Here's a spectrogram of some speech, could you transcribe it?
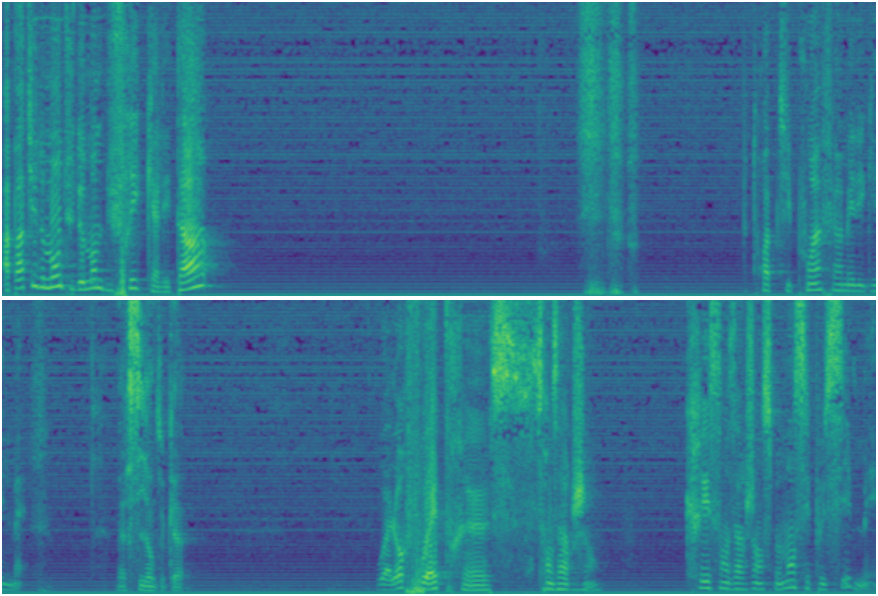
à partir du moment où tu demandes du fric à l'État, trois petits points, fermez les guillemets. Merci en tout cas. Ou alors, faut être euh, sans argent. Créer sans argent en ce moment, c'est possible, mais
